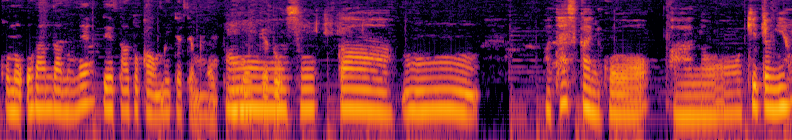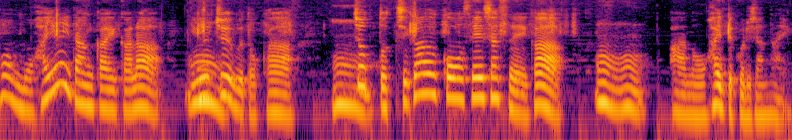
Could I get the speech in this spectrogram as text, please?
このオランダのね、データとかを見てても思うけど。そっか。うん。まあ、確かにこう、あの、きっと日本も早い段階から、YouTube とか、うんちょっと違うこう、性差性が、うんうん。あの、入ってくるじゃない。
